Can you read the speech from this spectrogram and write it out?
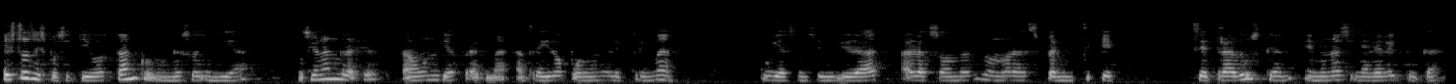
Estos dispositivos tan comunes hoy en día funcionan gracias a un diafragma atraído por un electroimán, cuya sensibilidad a las ondas sonoras permite que se traduzcan en una señal eléctrica.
